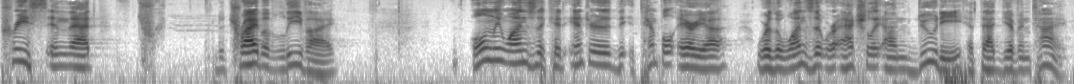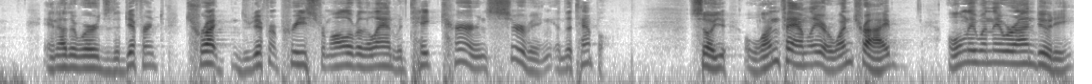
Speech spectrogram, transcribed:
priests in that, tri- the tribe of Levi, only ones that could enter the temple area were the ones that were actually on duty at that given time. In other words, the different, tri- the different priests from all over the land would take turns serving in the temple. So, you, one family or one tribe, only when they were on duty,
